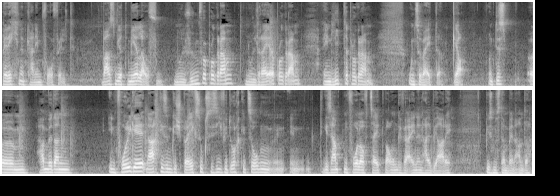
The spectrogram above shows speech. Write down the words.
berechnen kann im Vorfeld was wird mehr laufen? 0,5er Programm, 0,3er Programm, 1 Liter Programm und so weiter. Ja, und das ähm, haben wir dann in Folge nach diesem Gespräch sukzessive durchgezogen. In, in die gesamten Vorlaufzeit war ungefähr eineinhalb Jahre, bis wir es dann beieinander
